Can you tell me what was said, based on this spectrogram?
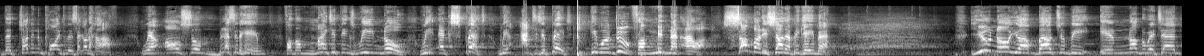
the turning point to the second half, we are also blessing Him for the mighty things we know, we expect, we anticipate He will do from midnight hour. Somebody shout a big amen. You know you're about to be inaugurated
